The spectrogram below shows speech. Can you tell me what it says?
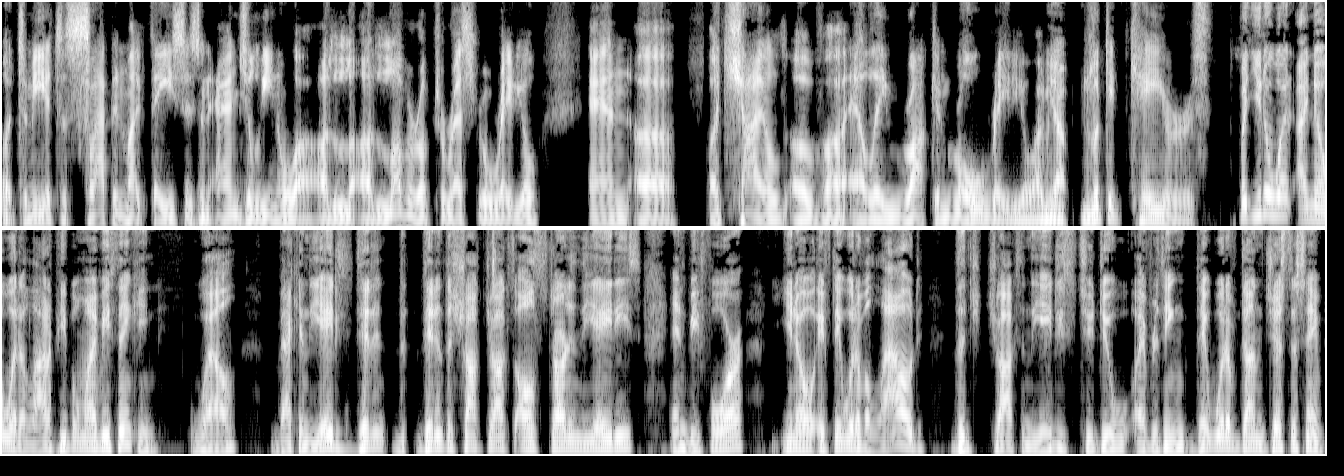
uh, to me, it's a slap in my face as an Angelino, a, a, a lover of terrestrial radio, and uh, a child of uh, L.A. rock and roll radio. I mean, yep. look at K Earth. But you know what? I know what a lot of people might be thinking. Well, back in the 80s, didn't didn't the shock jocks all start in the 80s and before? you know, if they would have allowed the jocks in the 80s to do everything, they would have done just the same.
